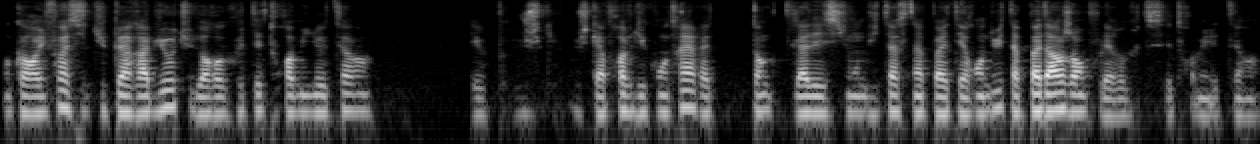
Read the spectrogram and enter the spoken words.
encore une fois, si tu perds Rabiot, tu dois recruter 3 milieux de terrain jusqu'à preuve du contraire, et tant que la décision du TAS n'a pas été rendue, t'as pas d'argent pour les recruter ces 3 milieux de terrain.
